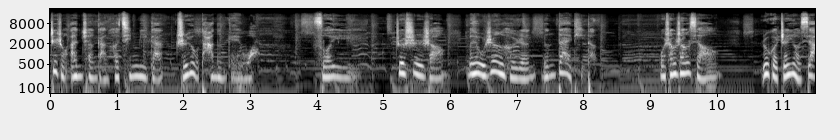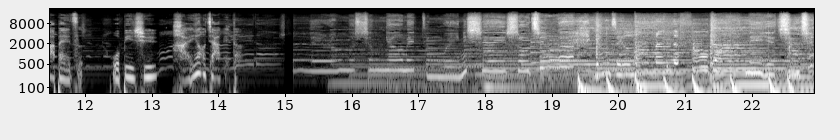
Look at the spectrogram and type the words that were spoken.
这种安全感和亲密感只有他能给我，所以这世上没有任何人能代替他。我常常想，如果真有下辈子，我必须还要嫁给他。你写一首情歌，用最浪漫的副歌，你也轻轻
